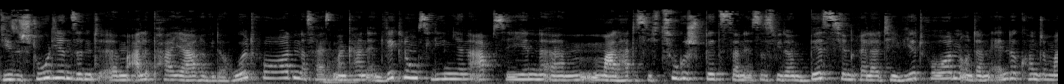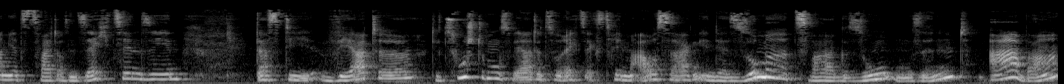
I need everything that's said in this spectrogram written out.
diese Studien sind ähm, alle paar Jahre wiederholt worden. Das heißt, man kann Entwicklungslinien absehen. Ähm, mal hat es sich zugespitzt, dann ist es wieder ein bisschen relativiert worden. Und am Ende konnte man jetzt 2016 sehen, dass die Werte, die Zustimmungswerte zu rechtsextremen Aussagen in der Summe zwar gesunken sind, aber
